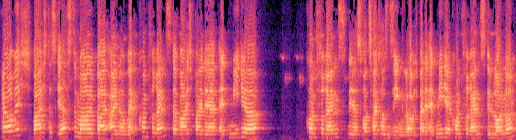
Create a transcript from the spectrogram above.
glaube ich, war ich das erste Mal bei einer Webkonferenz. Da war ich bei der AdMedia Konferenz, nee, das war 2007, glaube ich, bei der AdMedia Konferenz in London.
